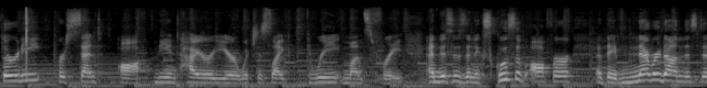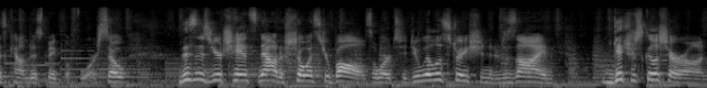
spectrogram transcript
30% off the entire year, which is like three months free. And this is an exclusive offer that they've never done this discount this big before. So This is your chance now to show us your balls or to do illustration or design. Get your Skillshare on.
